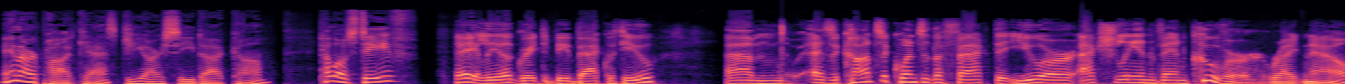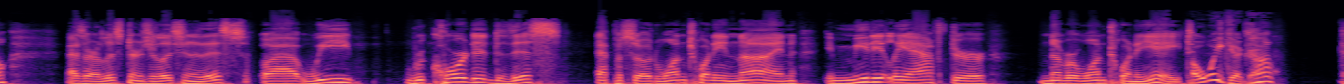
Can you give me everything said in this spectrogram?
and our podcast, grc.com. Hello, Steve. Hey, Leo. Great to be back with you. Um, as a consequence of the fact that you are actually in Vancouver right now, as our listeners are listening to this, uh, we recorded this episode 129 immediately after number 128. A week ago.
